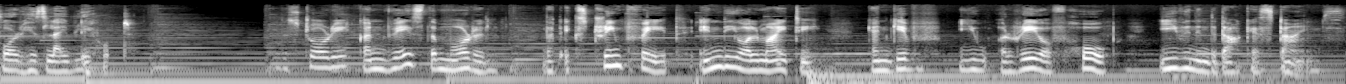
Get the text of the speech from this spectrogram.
for his livelihood. The story conveys the moral that extreme faith in the Almighty can give you a ray of hope even in the darkest times.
